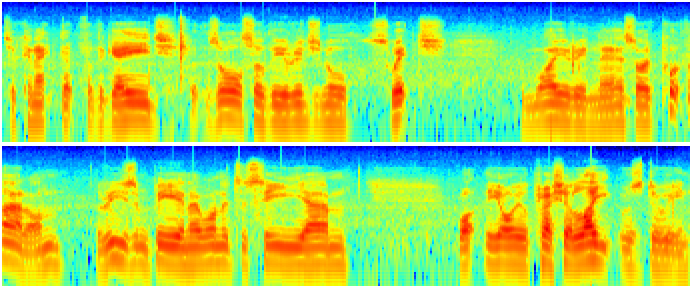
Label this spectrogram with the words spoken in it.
to connect up for the gauge but there's also the original switch and wire in there so I've put that on the reason being I wanted to see um, what the oil pressure light was doing.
